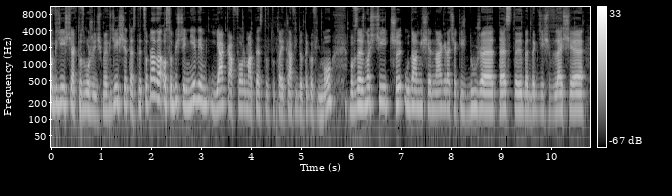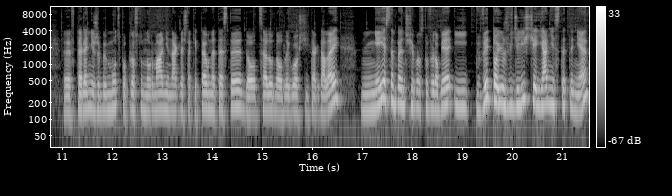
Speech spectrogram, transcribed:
To widzieliście, jak to złożyliśmy. Widzieliście testy. Co prawda, osobiście nie wiem, jaka forma testów tutaj trafi do tego filmu, bo w zależności, czy uda mi się nagrać jakieś duże testy, będę gdzieś w lesie, e, w terenie, żeby móc po prostu normalnie nagrać takie pełne testy do celu, do odległości i tak dalej. Nie jestem pewien, czy się po prostu wyrobię i wy to już widzieliście, ja niestety nie.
